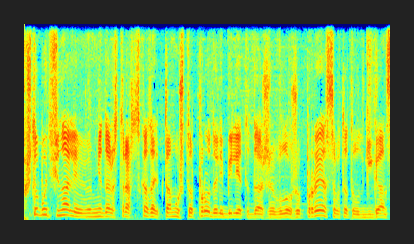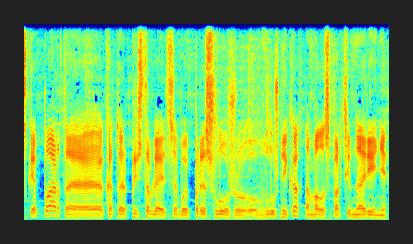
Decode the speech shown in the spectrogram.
что будет в финале, мне даже страшно сказать, потому что продали билеты даже даже в ложу пресса, вот эта вот гигантская парта, э, которая представляет собой пресс-ложу в Лужниках на малоспортивной арене,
